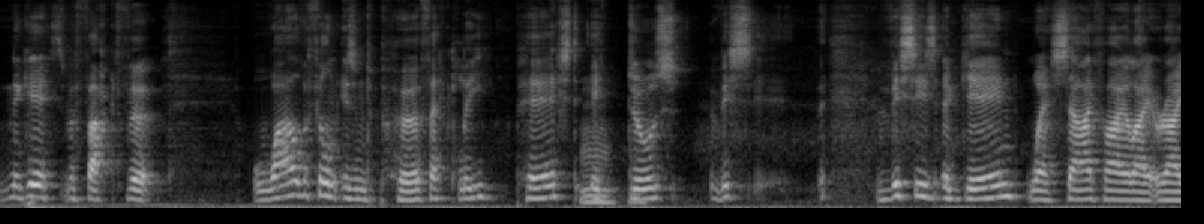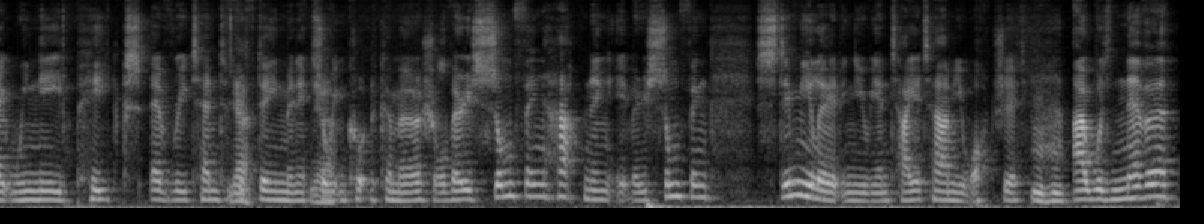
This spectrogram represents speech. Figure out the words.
negates the fact that while the film isn't perfectly paced, Mm. it does this. This is again where sci-fi like right. We need peaks every ten to Yeah. fifteen minutes so we can cut the commercial. There is something happening. It there is something stimulating you the entire time you watch it. Mhm. I was never,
